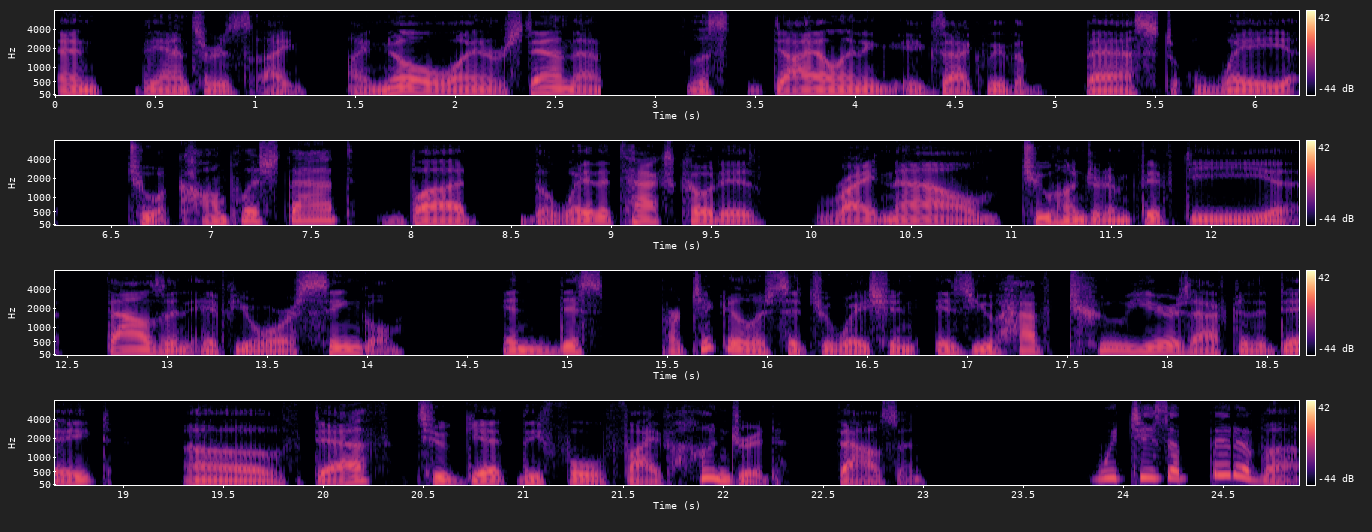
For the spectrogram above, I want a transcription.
And the answer is I, I know, I understand that. Let's dial in exactly the best way to accomplish that. But the way the tax code is right now, 250,000 if you're single. In this particular situation is you have two years after the date of death to get the full 500,000, which is a bit of a,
